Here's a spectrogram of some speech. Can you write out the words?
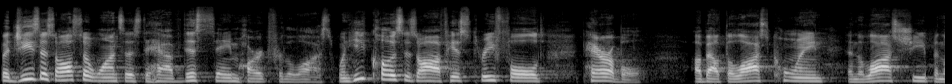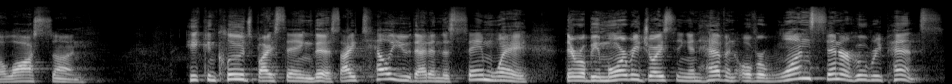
But Jesus also wants us to have this same heart for the lost. When he closes off his threefold parable about the lost coin and the lost sheep and the lost son, he concludes by saying this I tell you that in the same way, there will be more rejoicing in heaven over one sinner who repents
